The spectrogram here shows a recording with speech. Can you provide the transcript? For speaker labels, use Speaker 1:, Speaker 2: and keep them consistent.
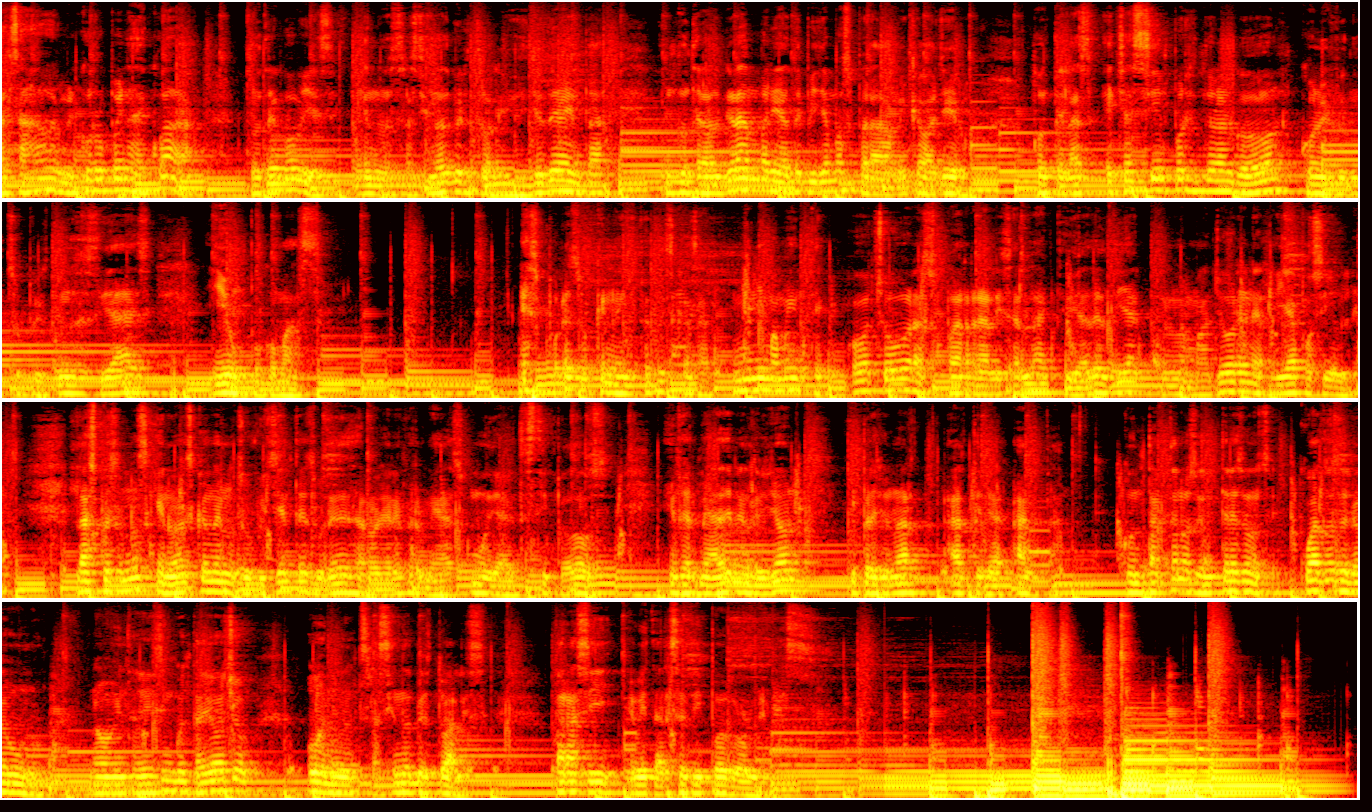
Speaker 1: adecuada. No te agobies, en nuestras tiendas virtuales y sitios de venta encontrarás gran variedad de pijamas para dama y caballero, con telas hechas 100% de algodón, con el fin de suplir tus necesidades y un poco más. Es por eso que necesitas descansar mínimamente 8 horas para realizar las actividades del día con la mayor energía posible. Las personas que no descansan lo suficiente suelen desarrollar enfermedades como diabetes tipo 2, enfermedades en el riñón y presión arterial alta. Contáctanos en 311-401-9658 o en nuestras tiendas virtuales para así evitar ese tipo de problemas.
